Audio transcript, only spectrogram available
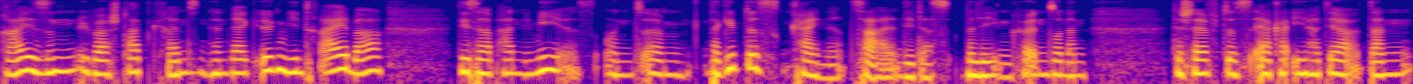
Reisen über Stadtgrenzen hinweg irgendwie ein Treiber dieser Pandemie ist. Und ähm, da gibt es keine Zahlen, die das belegen können, sondern der Chef des RKI hat ja dann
